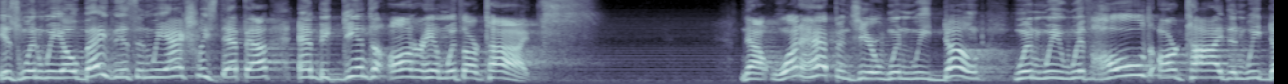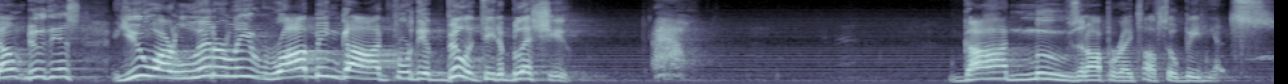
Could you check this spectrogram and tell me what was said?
is when we obey this and we actually step out and begin to honor Him with our tithes. Now, what happens here when we don't, when we withhold our tithe and we don't do this, you are literally robbing God for the ability to bless you. Ow. God moves and operates off obedience.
